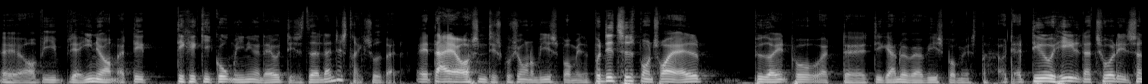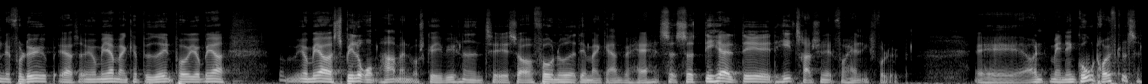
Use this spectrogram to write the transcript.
øh, og vi bliver enige om, at det, det kan give god mening at lave et decideret landdistriktsudvalg. Øh, der er også en diskussion om visborgmester. På det tidspunkt tror jeg, at alle byder ind på, at øh, de gerne vil være visborgmester. Og det, det er jo helt naturligt sådan et forløb. Altså, jo mere man kan byde ind på, jo mere jo mere spillerum har man måske i virkeligheden til så at få noget af det, man gerne vil have. Så, så det her det er et helt traditionelt forhandlingsforløb. Øh, men en god drøftelse.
